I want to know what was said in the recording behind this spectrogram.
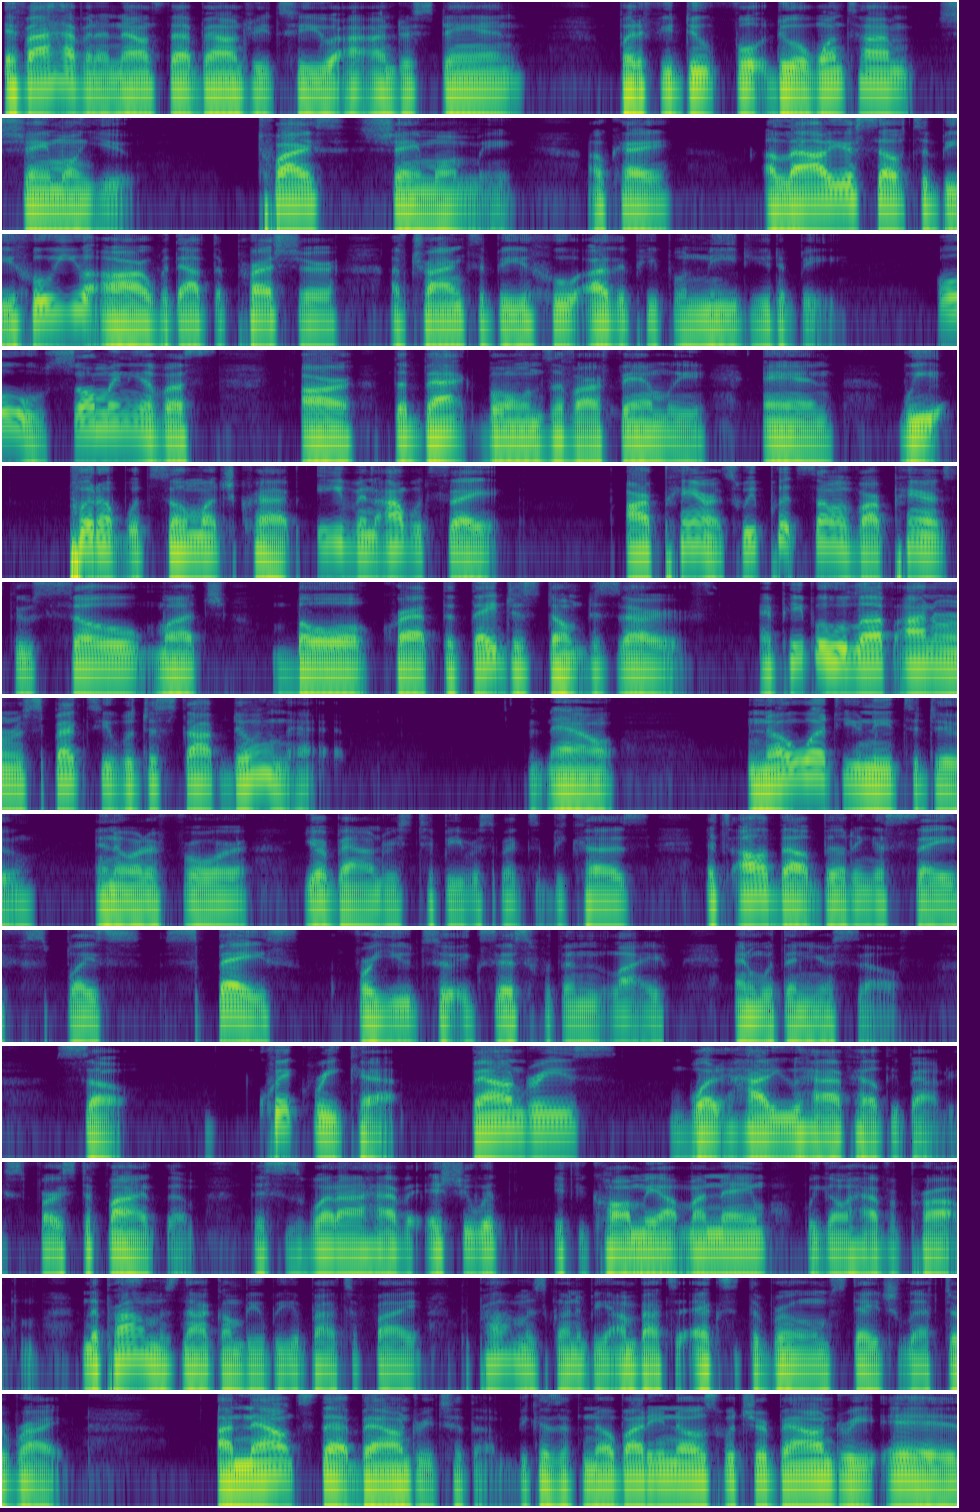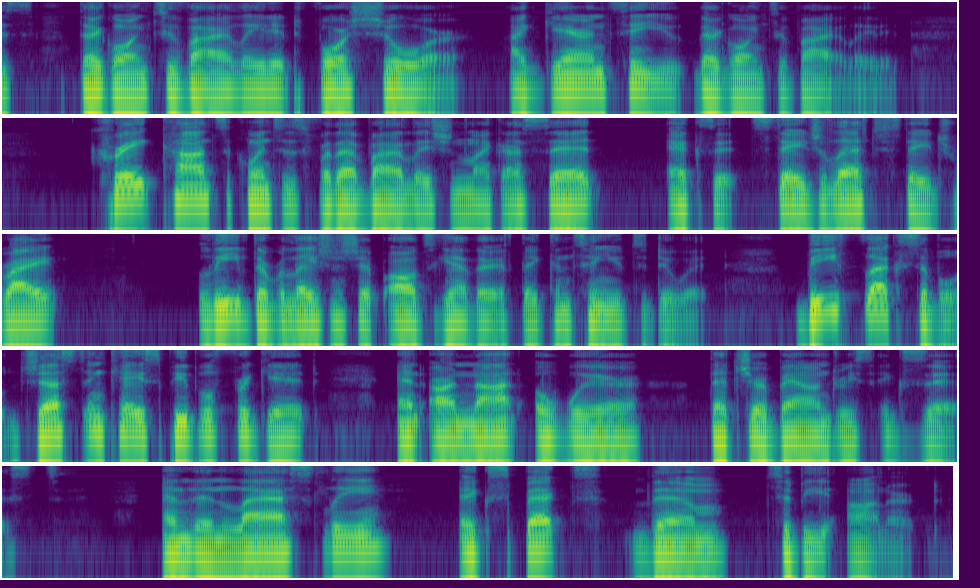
If I haven't announced that boundary to you, I understand. But if you do do it one time, shame on you. Twice, shame on me. Okay? Allow yourself to be who you are without the pressure of trying to be who other people need you to be. Oh, so many of us are the backbones of our family and we put up with so much crap. Even I would say our parents, we put some of our parents through so much bull crap that they just don't deserve. And people who love, honor, and respect you will just stop doing that. Now, know what you need to do in order for your boundaries to be respected because it's all about building a safe space space for you to exist within life and within yourself. So, quick recap. Boundaries, what how do you have healthy boundaries? First define them. This is what I have an issue with. If you call me out my name, we're gonna have a problem. And the problem is not gonna be we about to fight. The problem is gonna be I'm about to exit the room, stage left or right announce that boundary to them because if nobody knows what your boundary is, they're going to violate it for sure. I guarantee you they're going to violate it. Create consequences for that violation. Like I said, exit stage left, stage right, leave the relationship altogether if they continue to do it. Be flexible just in case people forget and are not aware that your boundaries exist. And then lastly, expect them to be honored.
